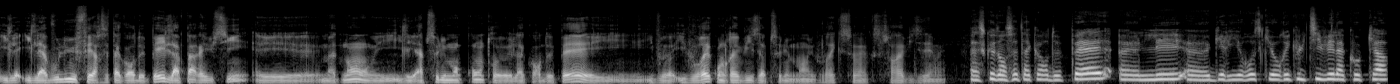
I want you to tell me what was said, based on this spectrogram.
il, il, a voulu faire cet accord de paix, il l'a pas réussi, et maintenant il est absolument contre l'accord de paix. Et il, il, voudrait qu'on le révise absolument. Il voudrait que ce, que ce soit révisé. Parce que dans cet accord de paix, les guerrilleros qui auraient cultivé la coca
